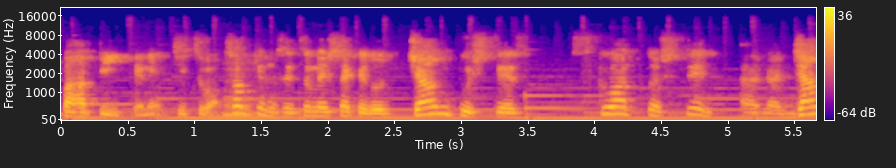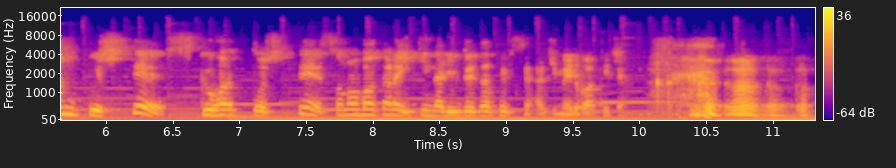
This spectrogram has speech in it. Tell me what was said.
バーピーってね、実は。うんさっきも説明したけど、ジャンプして、スクワットして、あのジャンプして、スクワットして、その場からいきなり腕立て伏せ始めるわけじゃん。うんうん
